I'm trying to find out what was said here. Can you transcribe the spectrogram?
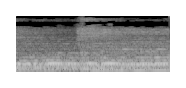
so bad.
